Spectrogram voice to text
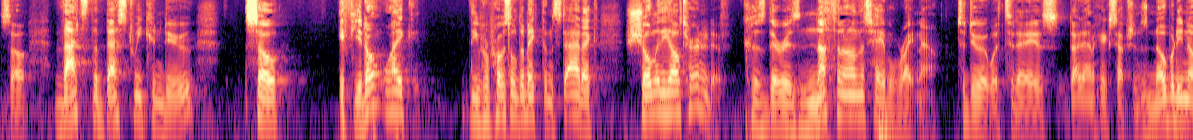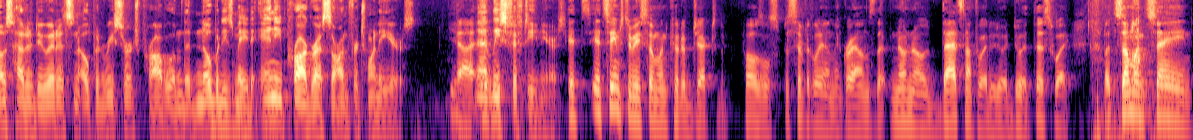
So that's the best we can do. So if you don't like the proposal to make them static, show me the alternative because there is nothing on the table right now to do it with today's dynamic exceptions. Nobody knows how to do it. It's an open research problem that nobody's made any progress on for 20 years. Yeah, At it- least 15 years. It, it seems to me someone could object to the proposal specifically on the grounds that no, no, that's not the way to do it. Do it this way. But someone saying,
